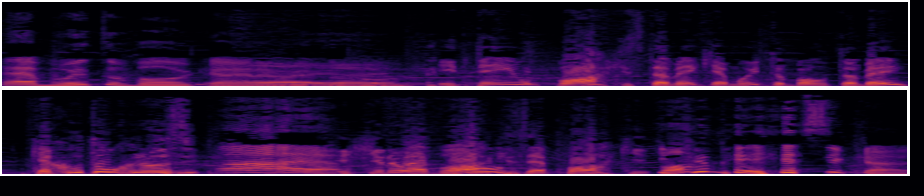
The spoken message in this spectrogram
É muito bom, cara, é muito bom. E tem um Porks também, que é muito bom também, que é com o Tom Cruise. Ah, E é. que não é? Porks, é Pork. Que filme é esse, cara?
